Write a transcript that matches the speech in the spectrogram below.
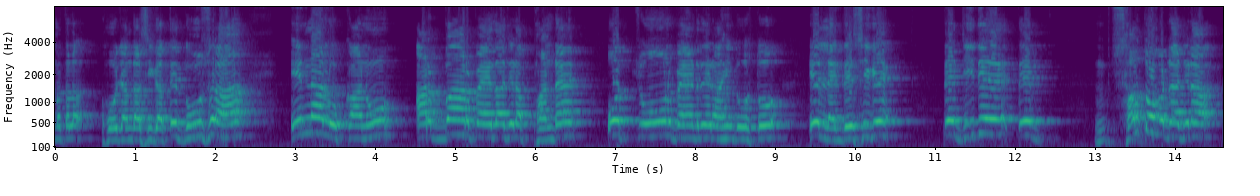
ਮਤਲਬ ਹੋ ਜਾਂਦਾ ਸੀਗਾ ਤੇ ਦੂਸਰਾ, ਇਹਨਾਂ ਲੋਕਾਂ ਨੂੰ ਅਰਬਾਂ ਰੁਪਏ ਦਾ ਜਿਹੜਾ ਫੰਡ ਹੈ, ਉਹ ਚੋਣ ਬੈਂਡ ਦੇ ਰਾਹੀਂ ਦੋਸਤੋ ਇਹ ਲੈਂਦੇ ਸੀਗੇ ਤੇ ਜਿਹਦੇ ਤੇ ਸਭ ਤੋਂ ਵੱਡਾ ਜਿਹੜਾ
